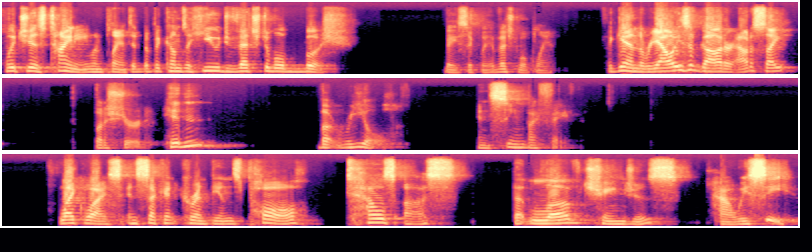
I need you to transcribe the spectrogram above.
which is tiny when planted, but becomes a huge vegetable bush, basically, a vegetable plant. Again, the realities of God are out of sight, but assured, hidden but real and seen by faith. Likewise, in Second Corinthians, Paul tells us that love changes how we see.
